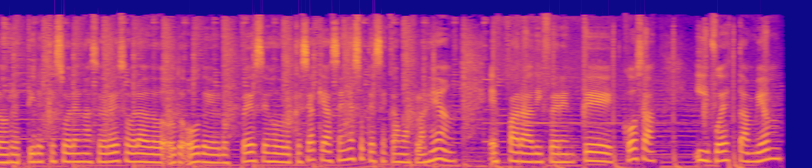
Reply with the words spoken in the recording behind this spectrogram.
los reptiles que suelen hacer eso, O, de los peces o de lo que sea que hacen eso, que se camuflajean, es para diferentes cosas y pues también,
